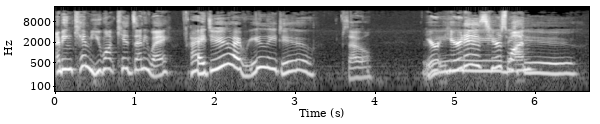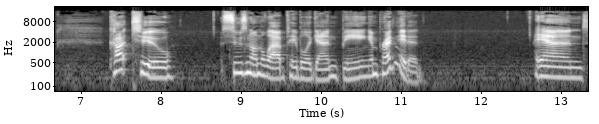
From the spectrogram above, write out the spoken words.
I mean, Kim, you want kids anyway. I do. I really do. So, here, here it is. Here's one. do. Cut to Susan on the lab table again, being impregnated. And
